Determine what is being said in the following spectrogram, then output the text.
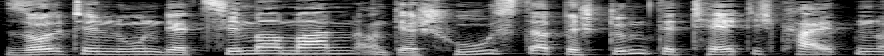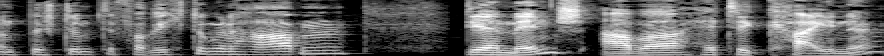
Sollte nun der Zimmermann und der Schuster bestimmte Tätigkeiten und bestimmte Verrichtungen haben, der Mensch aber hätte keine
